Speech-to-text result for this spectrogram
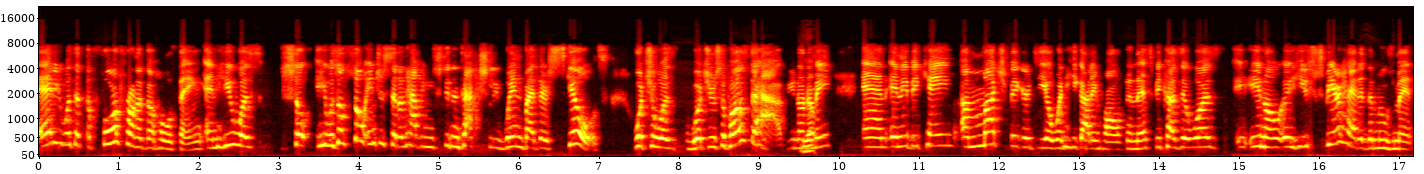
Eddie was at the forefront of the whole thing, and he was so he was so, interested in having students actually win by their skills, which was what you're supposed to have. You know what I mean? And and it became a much bigger deal when he got involved in this because it was you know he spearheaded the movement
